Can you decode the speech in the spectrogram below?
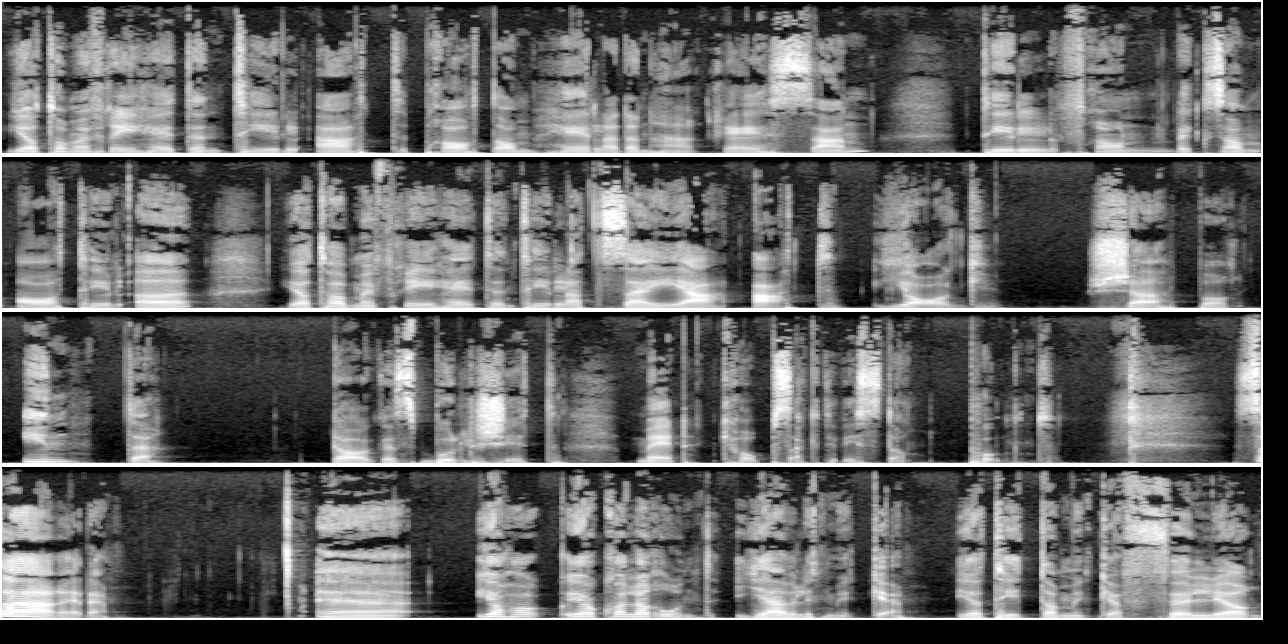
Jag tar mig friheten till att prata om hela den här resan till från liksom A till Ö. Jag tar mig friheten till att säga att jag köper inte dagens bullshit med kroppsaktivister. Punkt. Så här är det. Eh, jag, har, jag kollar runt jävligt mycket. Jag tittar mycket, följer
